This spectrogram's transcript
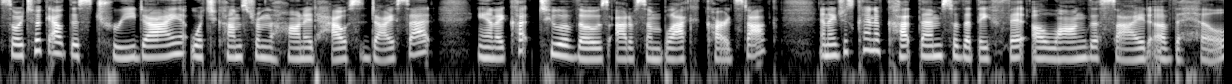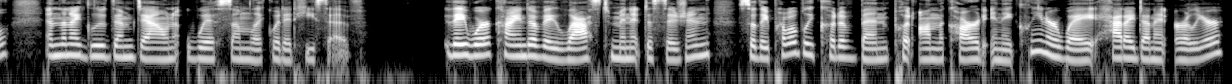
so I took out this tree die, which comes from the Haunted House die set, and I cut two of those out of some black cardstock, and I just kind of cut them so that they fit along the side of the hill, and then I glued them down with some liquid adhesive. They were kind of a last minute decision, so they probably could have been put on the card in a cleaner way had I done it earlier,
